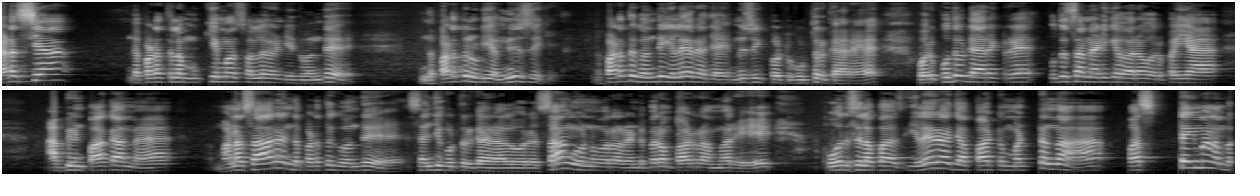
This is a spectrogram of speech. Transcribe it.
கடைசியாக இந்த படத்தில் முக்கியமாக சொல்ல வேண்டியது வந்து இந்த படத்தினுடைய மியூசிக் இந்த படத்துக்கு வந்து இளையராஜா மியூசிக் போட்டு கொடுத்துருக்காரு. ஒரு புது டேரக்டரு புதுசாக நடிக்க வர ஒரு பையன் அப்படின்னு பார்க்காம மனசார இந்த படத்துக்கு வந்து செஞ்சு கொடுத்துருக்காரு. அதில் ஒரு சாங் ஒன்று வரும் ரெண்டு பேரும் பாடுற மாதிரி. ஒரு சில பா இளையராஜா பாட்டு மட்டும்தான் ஃபஸ்ட் டைமாக நம்ம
